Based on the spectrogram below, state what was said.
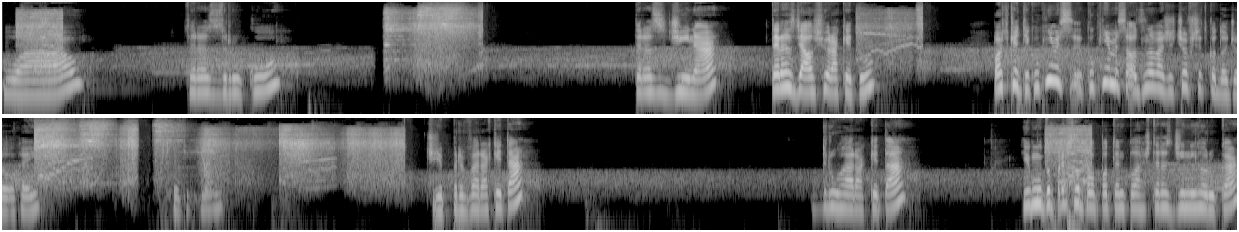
Wow. Teraz z ruku. Teraz Gina. Teraz ďalšiu raketu. Počkajte, kúkneme, kúkneme sa odznova, že čo všetko okej? Okay? Počkajte chvíľu. Čiže prvá raketa. Druhá raketa. Je mu to prešlo po, ten plášť, teraz Ginnyho ruka.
